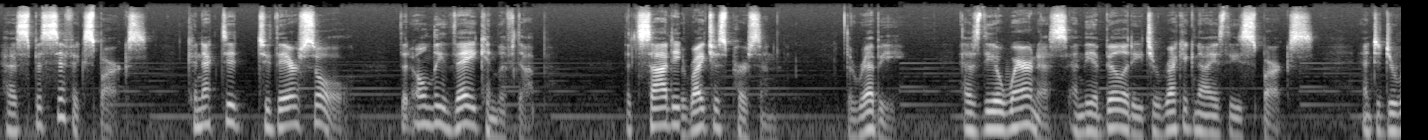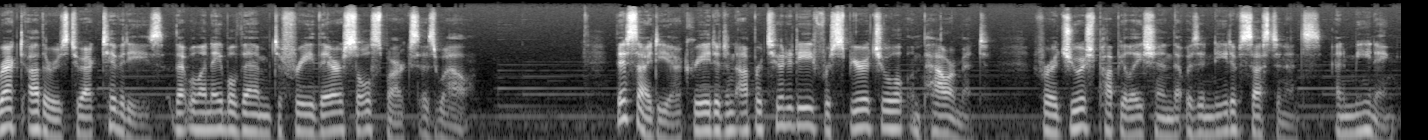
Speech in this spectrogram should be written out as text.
has specific sparks connected to their soul that only they can lift up. That tzaddik, the righteous person, the Rebbe, has the awareness and the ability to recognize these sparks and to direct others to activities that will enable them to free their soul sparks as well. This idea created an opportunity for spiritual empowerment for a Jewish population that was in need of sustenance and meaning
